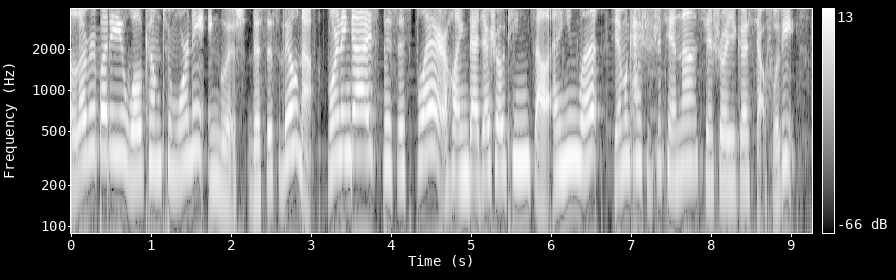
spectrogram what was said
Hello, everybody. Welcome to Morning English. This is Leona. Morning, guys. This is Blair. 欢迎大家收听早安英文。节目开始之前呢，先说一个小福利。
